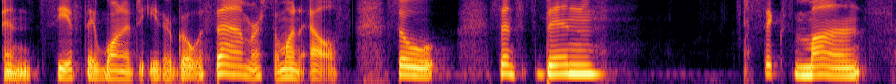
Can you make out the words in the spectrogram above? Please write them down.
and see if they wanted to either go with them or someone else. So since it's been six months,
